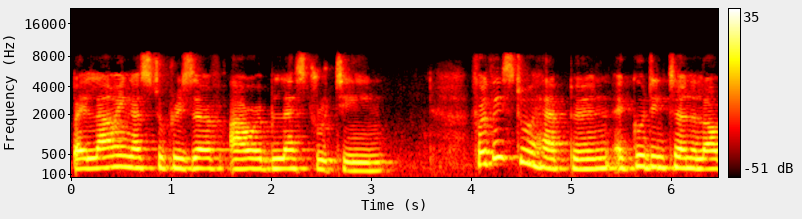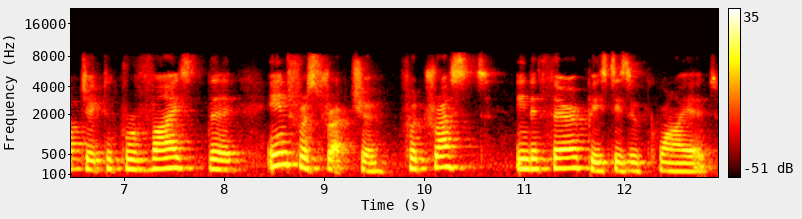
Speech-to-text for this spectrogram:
by allowing us to preserve our blessed routine. For this to happen, a good internal object that provides the infrastructure for trust in the therapist is required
